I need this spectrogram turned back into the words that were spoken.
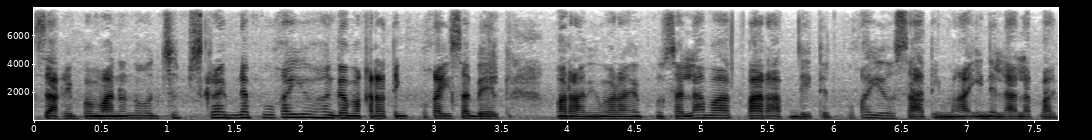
Sa aking po manonood, subscribe na po kayo hanggang makarating po kayo sa bell. Maraming maraming po salamat para updated po kayo sa ating mga inilalapag.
